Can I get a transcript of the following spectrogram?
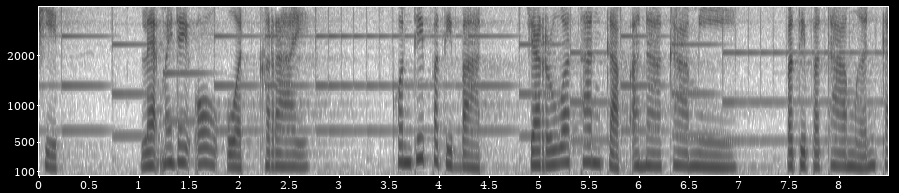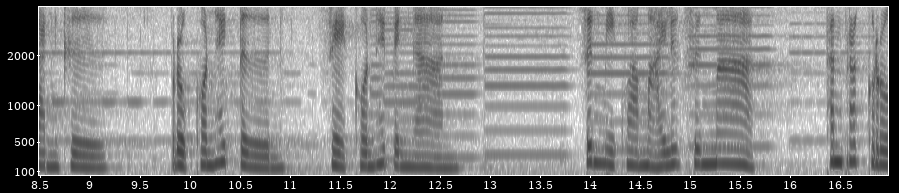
ผิด และไม่ได้โอ้อวดใคร คนที่ปฏิบัติจะรู้ว่าท่านกับอนาคามี ปฏิปทาเหมือนกันคือ ปลุกคนให้ตื่น เสกคนให้เป็นงาน ซึ่งมีความหมายลึกซึ้งมาก ท่านพระครู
